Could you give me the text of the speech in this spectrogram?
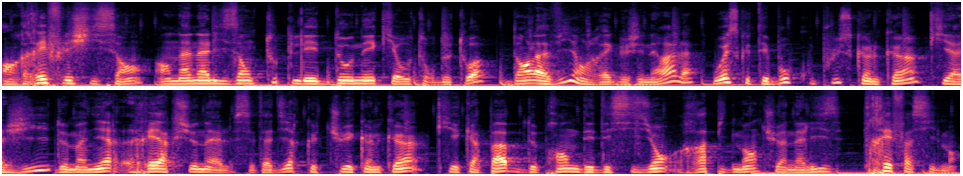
en réfléchissant, en analysant toutes les données qu'il y a autour de toi, dans la vie en règle générale, ou est-ce que tu es beaucoup plus quelqu'un qui agit de manière réactionnelle, c'est-à-dire que tu es quelqu'un qui est capable de prendre des décisions rapidement, tu analyses très facilement.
